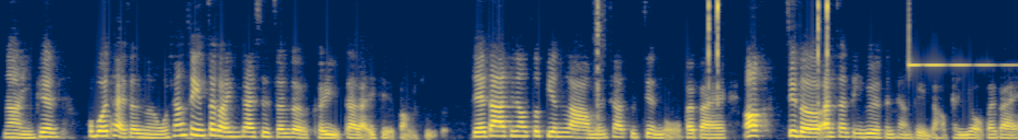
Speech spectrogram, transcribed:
那影片会不会太深呢？我相信这个应该是真的可以带来一些帮助的。谢谢大家听到这边啦，我们下次见喽，拜拜啊！记得按赞、订阅、分享给你的好朋友，拜拜。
